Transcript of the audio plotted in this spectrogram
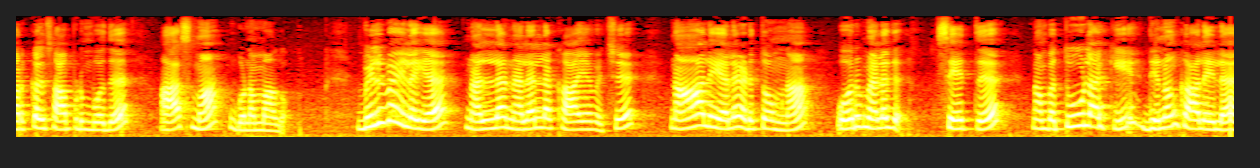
பற்கள் சாப்பிடும்போது ஆஸ்மா குணமாகும். வில்வ இலையை நல்ல நிழல்ல காய வச்சு நாலு இலை எடுத்தோம்னா ஒரு மிளகு சேர்த்து நம்ம தூளாக்கி தினம் காலையில்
